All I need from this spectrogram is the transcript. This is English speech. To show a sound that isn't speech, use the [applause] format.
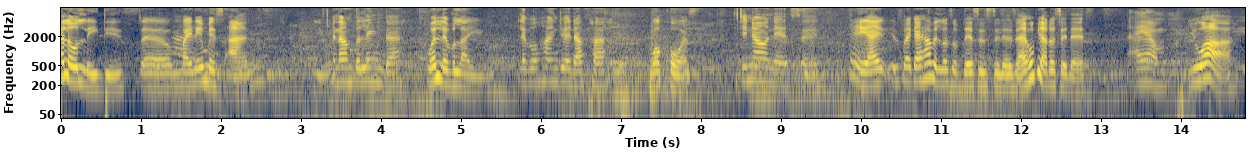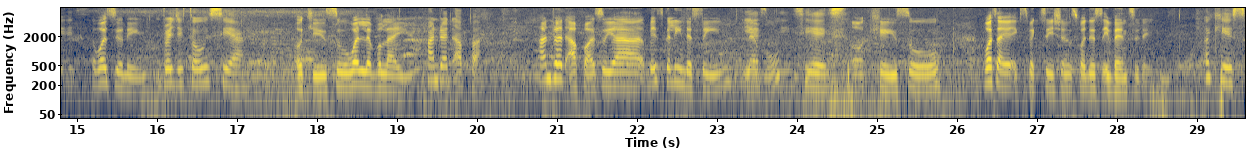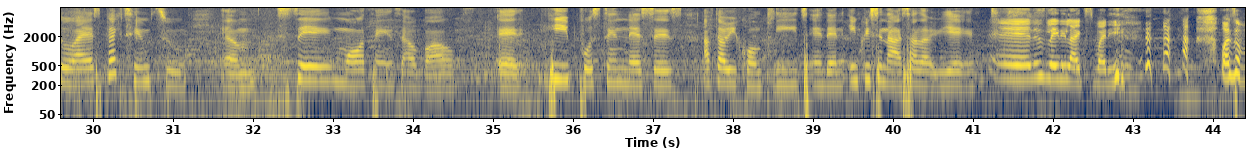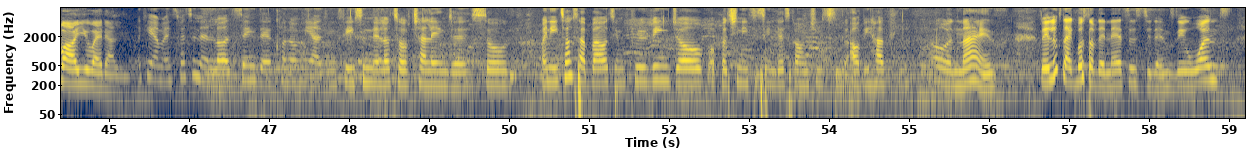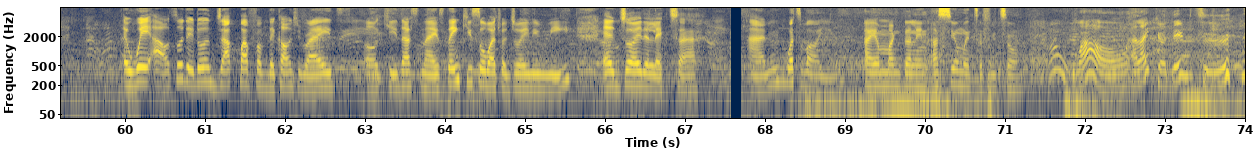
Hello, ladies. Uh, my name is Anne. You? And I'm Belinda. What level are you? Level 100 upper. What course? Junior nursing. Hey, I, it's like I have a lot of nursing students. I hope you are not a nurse. I am. You are? Yes. What's your name? Bridget Osia. Okay, so what level are you? 100 upper. 100 upper, so you're basically in the same yes, level? Please. Yes. Okay, so what are your expectations for this event today? Okay, so I expect him to um, say more things about uh, he posting nurses after we complete and then increasing our salary. Yeah. Hey, this lady likes money. [laughs] what about you, my darling? Okay, I'm expecting a lot, saying the economy has been facing a lot of challenges. So when he talks about improving job opportunities in this country too, I'll be happy. Oh, nice. So it looks like most of the nursing students, they want a way out so they don't jackpot from the country, right? Okay, that's nice. Thank you so much for joining me. Enjoy the lecture. And what about you? I am Magdalene Asiume Tefuto. Oh, wow. I like your name too. [laughs]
